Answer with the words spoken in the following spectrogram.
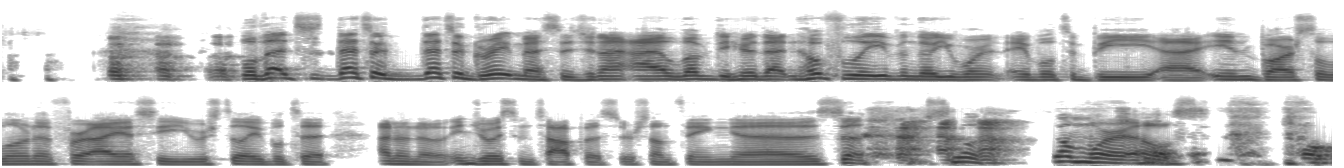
well, that's that's a that's a great message, and I, I love to hear that. And hopefully, even though you weren't able to be uh, in Barcelona for ISE, you were still able to I don't know enjoy some tapas or something uh, so, so, somewhere else.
